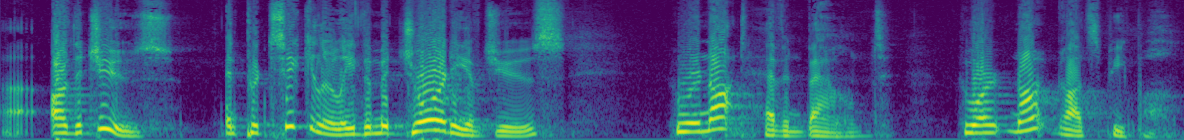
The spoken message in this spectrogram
uh, are the Jews and particularly the majority of Jews who are not heaven bound, who are not God's people.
